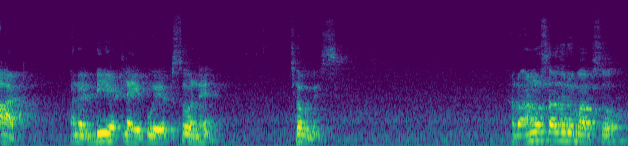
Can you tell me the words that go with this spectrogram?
આઠ. અને ડી એટલે આપ્યું એકસો ને છવ્વીસ. હાલો, આનું સાદુરૂપ આપશો.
